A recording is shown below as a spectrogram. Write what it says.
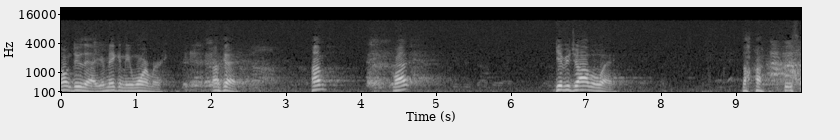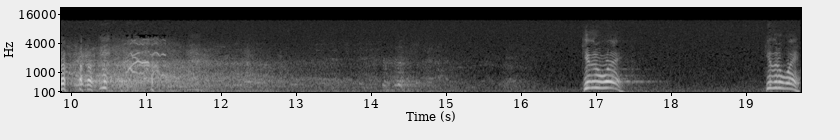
Don't do that. You're making me warmer. Okay. Huh? What? Give your job away. Give it away. Give it away.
